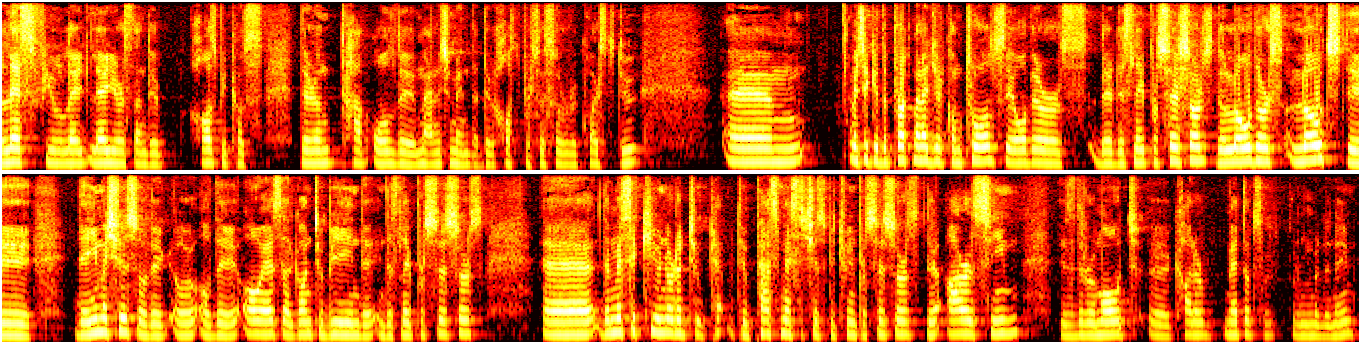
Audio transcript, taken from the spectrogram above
less few la layers than the host because they don't have all the management that the host processor requires to do. Um, basically, the proc manager controls the others, the, the slave processors. The loaders loads the the images of the of the OS are going to be in the in the slave processors. Uh, the message queue in order to, to pass messages between processors. The RCM is the remote uh, caller method, so remember the name.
